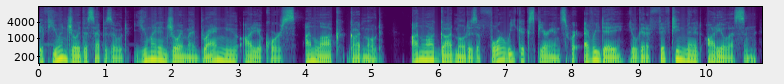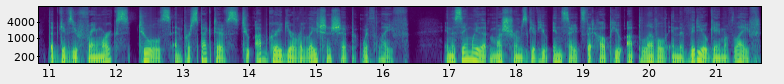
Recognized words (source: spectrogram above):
If you enjoyed this episode, you might enjoy my brand new audio course, Unlock God Mode. Unlock God Mode is a four week experience where every day you'll get a 15 minute audio lesson that gives you frameworks, tools, and perspectives to upgrade your relationship with life. In the same way that mushrooms give you insights that help you up level in the video game of life,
